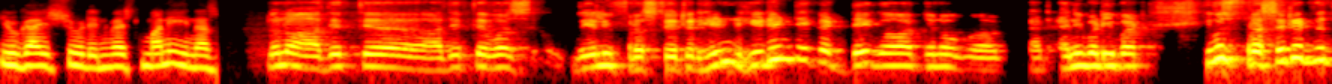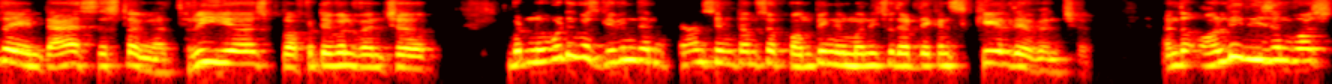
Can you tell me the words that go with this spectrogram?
you guys should invest money in us no no aditya aditya was really frustrated he didn't, he didn't take a dig or you know uh, at anybody but he was frustrated with the entire system yeah. three years profitable venture but nobody was giving them a chance in terms of pumping in money so that they can scale their venture and the only reason was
